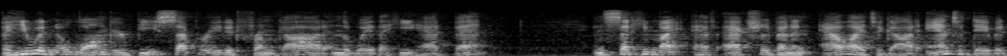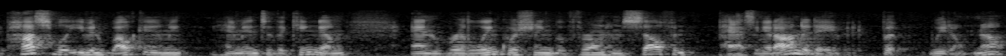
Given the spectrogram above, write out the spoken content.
But he would no longer be separated from God in the way that he had been. Instead, he might have actually been an ally to God and to David, possibly even welcoming him into the kingdom and relinquishing the throne himself and passing it on to David. But we don't know.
